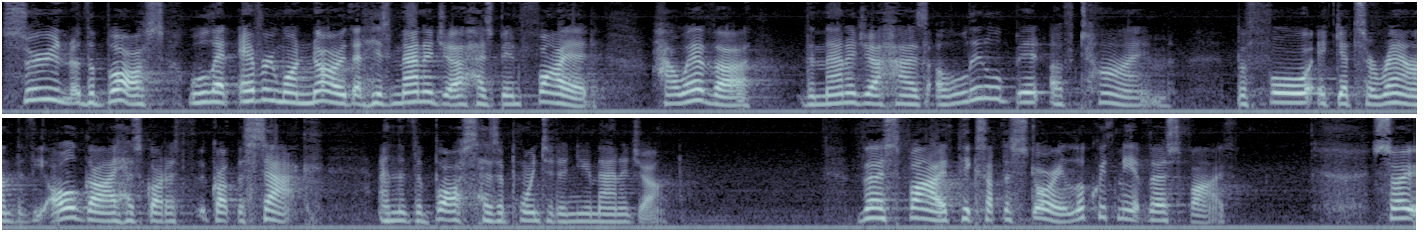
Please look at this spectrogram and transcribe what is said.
Soon the boss will let everyone know that his manager has been fired. However, the manager has a little bit of time before it gets around that the old guy has got, a, got the sack and that the boss has appointed a new manager. Verse 5 picks up the story. Look with me at verse 5. So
